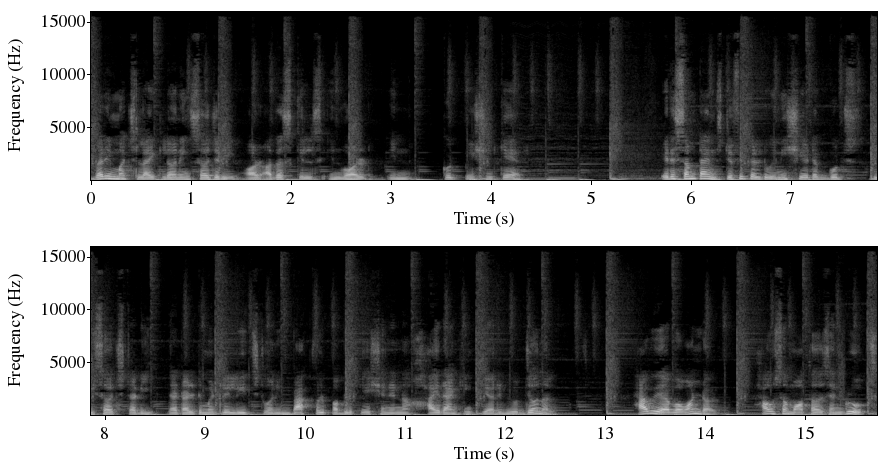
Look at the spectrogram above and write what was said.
very much like learning surgery or other skills involved in good patient care. It is sometimes difficult to initiate a good research study that ultimately leads to an impactful publication in a high ranking peer reviewed journal. Have you ever wondered how some authors and groups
